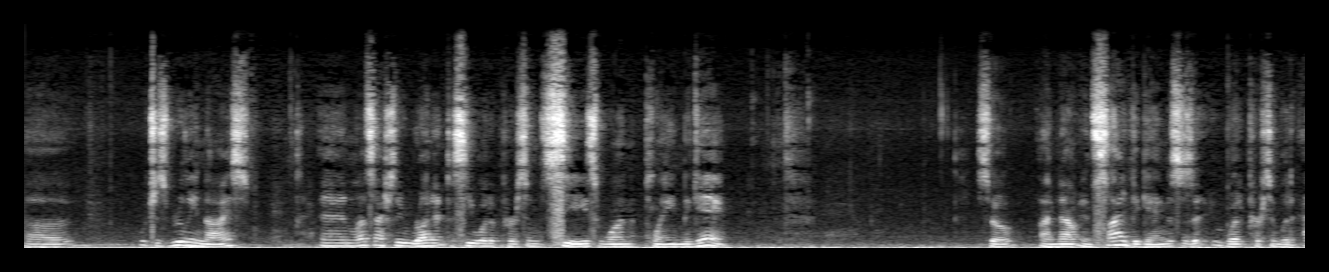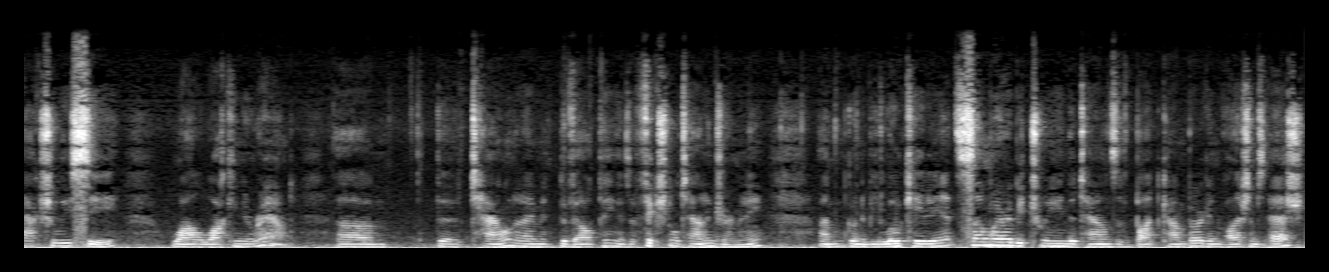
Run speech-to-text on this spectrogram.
uh, which is really nice and let's actually run it to see what a person sees when playing the game. So I'm now inside the game. This is what a person would actually see while walking around. Um, the town that I'm developing is a fictional town in Germany. I'm going to be locating it somewhere between the towns of Bad Camberg and Wallersheims Esch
